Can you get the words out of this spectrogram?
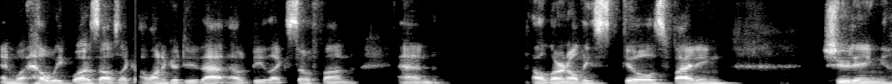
and what Hell Week was, I was like, I want to go do that. That would be like so fun. And I'll learn all these skills fighting, shooting,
